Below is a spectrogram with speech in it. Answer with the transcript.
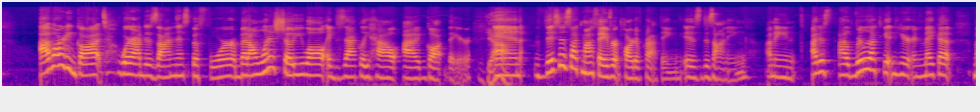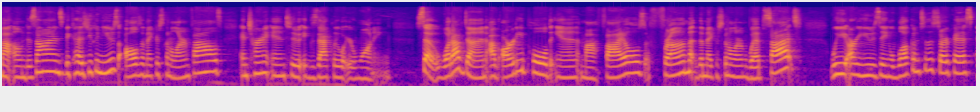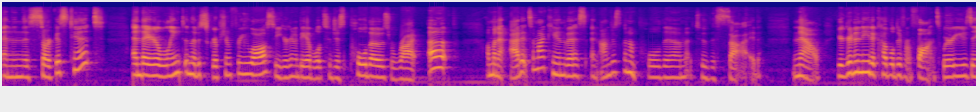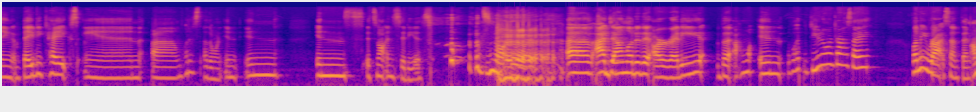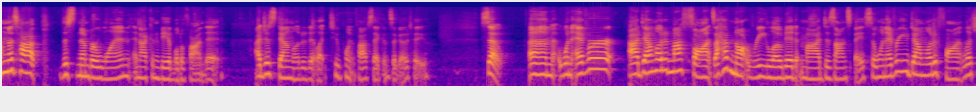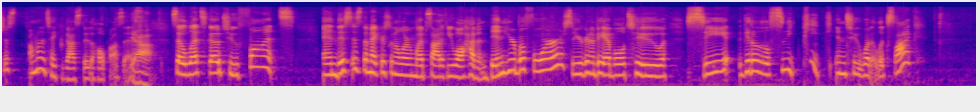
I've already got where I designed this before, but I want to show you all exactly how I got there. Yeah. And this is like my favorite part of crafting is designing. I mean, I just I really like to get in here and make up my own designs because you can use all of the Makers Gonna Learn files and turn it into exactly what you're wanting. So what I've done, I've already pulled in my files from the Makers Gonna Learn website. We are using Welcome to the Circus and then this circus tent. And they are linked in the description for you all. So you're gonna be able to just pull those right up. I'm gonna add it to my canvas and I'm just gonna pull them to the side. Now, you're gonna need a couple different fonts. We're using Babycakes and um, what is the other one? In in in it's not Insidious. It's not the word. Um, I downloaded it already, but I want in what do you know what I'm trying to say? Let me write something. I'm gonna type this number one and I can be able to find it. I just downloaded it like 2.5 seconds ago too. So um, whenever I downloaded my fonts, I have not reloaded my design space. So whenever you download a font, let's just I'm gonna take you guys through the whole process. Yeah. So let's go to fonts. And this is the Makers Gonna Learn website if you all haven't been here before. So you're gonna be able to see, get a little sneak peek into what it looks like.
